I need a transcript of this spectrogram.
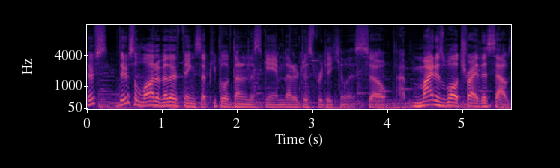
There's there's a lot of other things that people have done in this game that are just ridiculous. So I might as well try this out.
